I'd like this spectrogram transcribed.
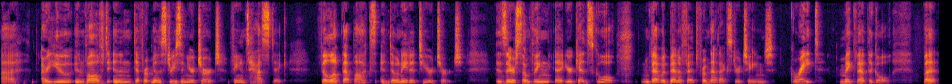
Uh, are you involved in different ministries in your church? Fantastic. Fill up that box and donate it to your church. Is there something at your kid's school that would benefit from that extra change? Great. Make that the goal. But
